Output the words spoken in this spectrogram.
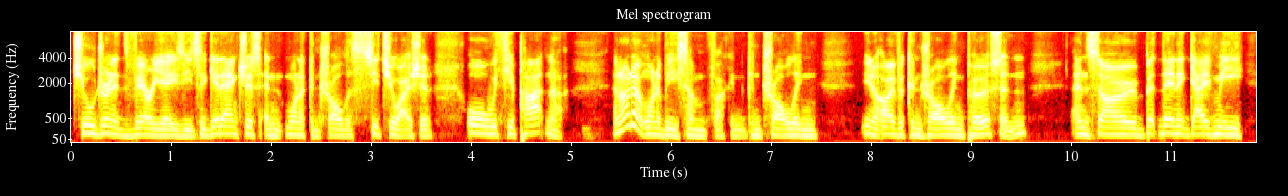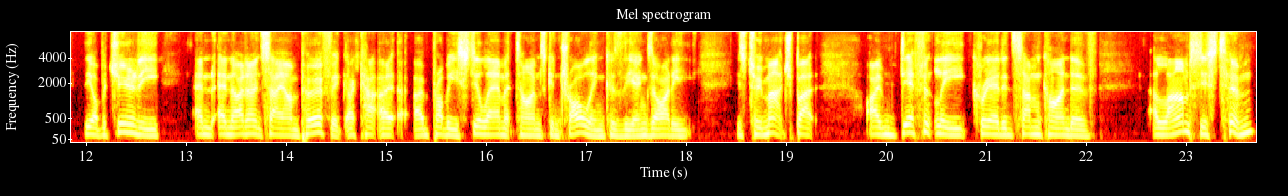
children, it's very easy to get anxious and want to control the situation or with your partner. And I don't want to be some fucking controlling, you know, over controlling person. And so, but then it gave me the opportunity and and I don't say I'm perfect. I can't. I, I probably still am at times controlling because the anxiety is too much. But I've definitely created some kind of alarm system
